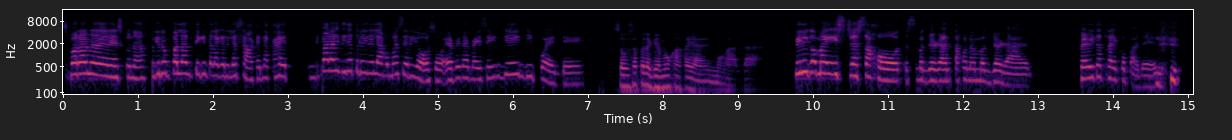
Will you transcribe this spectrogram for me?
So parang narealize ko na, ganun pala ang tingin talaga nila sa akin na kahit, parang hindi na tuloy nila ako maseryoso. Every time I say, hindi, hindi pwede. so sa palagay mo, kakayanin mo nga ba? Feeling ko may stress ako, tapos magra-rant ako ng magra-rant. Pero itatry ko pa din.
